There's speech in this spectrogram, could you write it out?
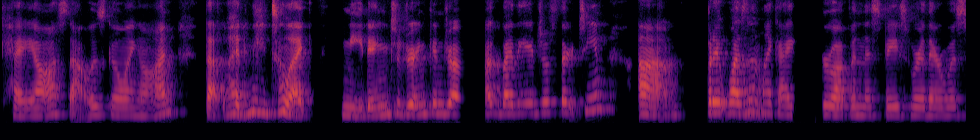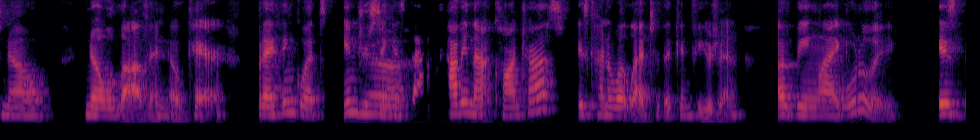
chaos that was going on that led me to like needing to drink and drug by the age of 13. Um, but it wasn't mm. like I grew up in this space where there was no no love and no care. But I think what's interesting yeah. is that having that contrast is kind of what led to the confusion of being like totally. is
